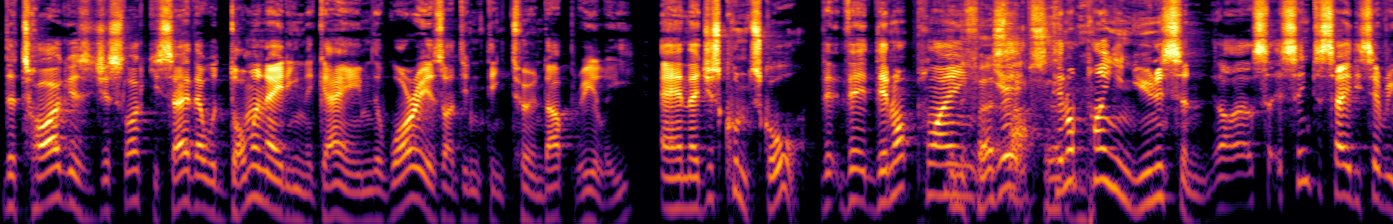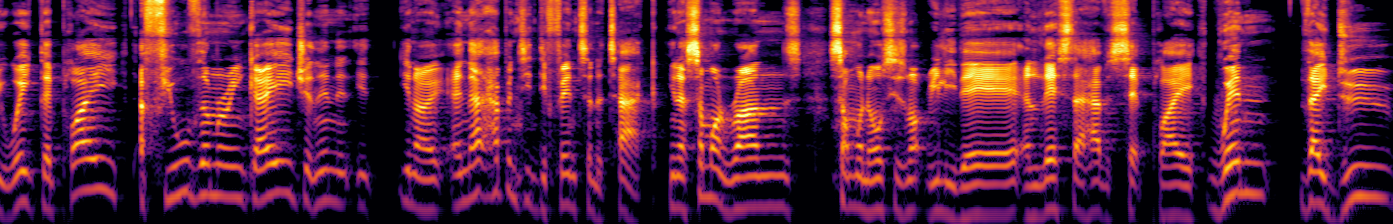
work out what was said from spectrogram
the Tigers, just like you say, they were dominating the game. The Warriors, I didn't think turned up really, and they just couldn't score. They're, they're not playing. first yeah, half, they're not playing in unison. Uh, I seem to say this every week. They play a few of them are engaged, and then it, it you know, and that happens in defense and attack. You know, someone runs, someone else is not really there unless they have a set play. When they do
